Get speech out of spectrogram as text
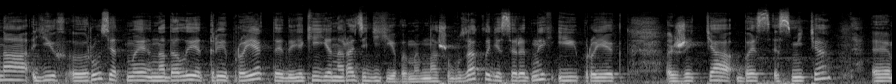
На їх розгляд ми надали три проєкти, які є наразі дієвими в нашому закладі. Серед них і проєкт Життя без сміття. Е,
